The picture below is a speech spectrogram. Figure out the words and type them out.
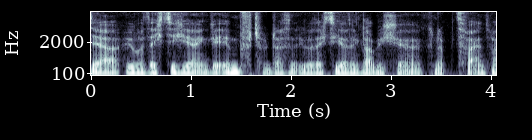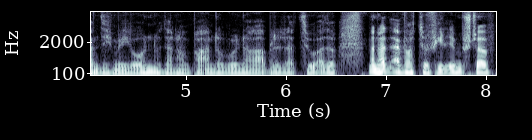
der über 60-Jährigen geimpft. Und das sind über 60er sind, glaube ich, äh, knapp 22 Millionen und dann noch ein paar andere Vulnerable dazu. Also man hat einfach zu viel Impfstoff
